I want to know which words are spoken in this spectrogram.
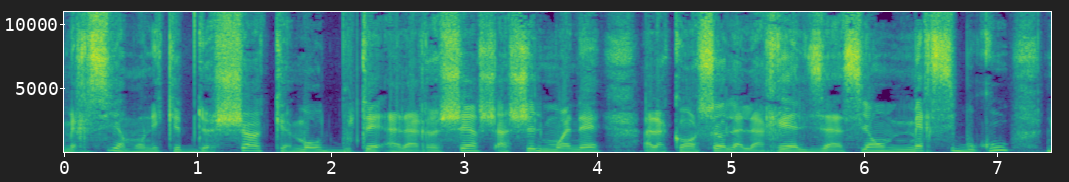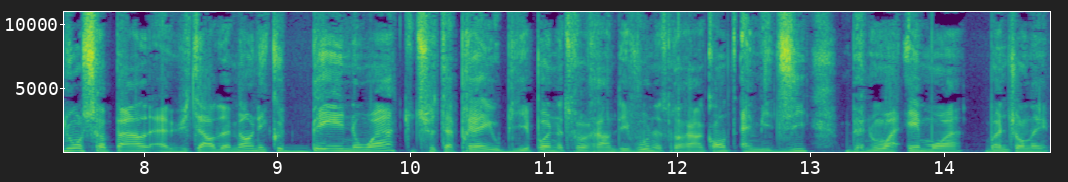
Merci à mon équipe de choc, Maude Boutet à la recherche, Achille Moinet à la console, à la réalisation. Merci beaucoup. Nous, on se reparle à 8 heures demain. On écoute Benoît tout de suite après. Et n'oubliez pas notre rendez-vous, notre rencontre à midi. Benoît et moi. Bonne journée.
